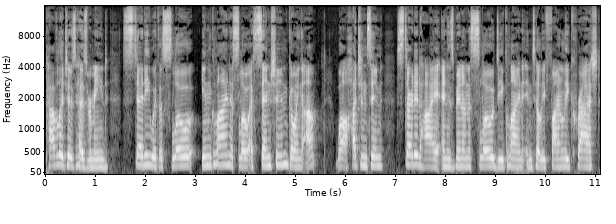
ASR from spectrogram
Pavelec's has remained steady with a slow incline, a slow ascension going up, while Hutchinson started high and has been on a slow decline until he finally crashed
